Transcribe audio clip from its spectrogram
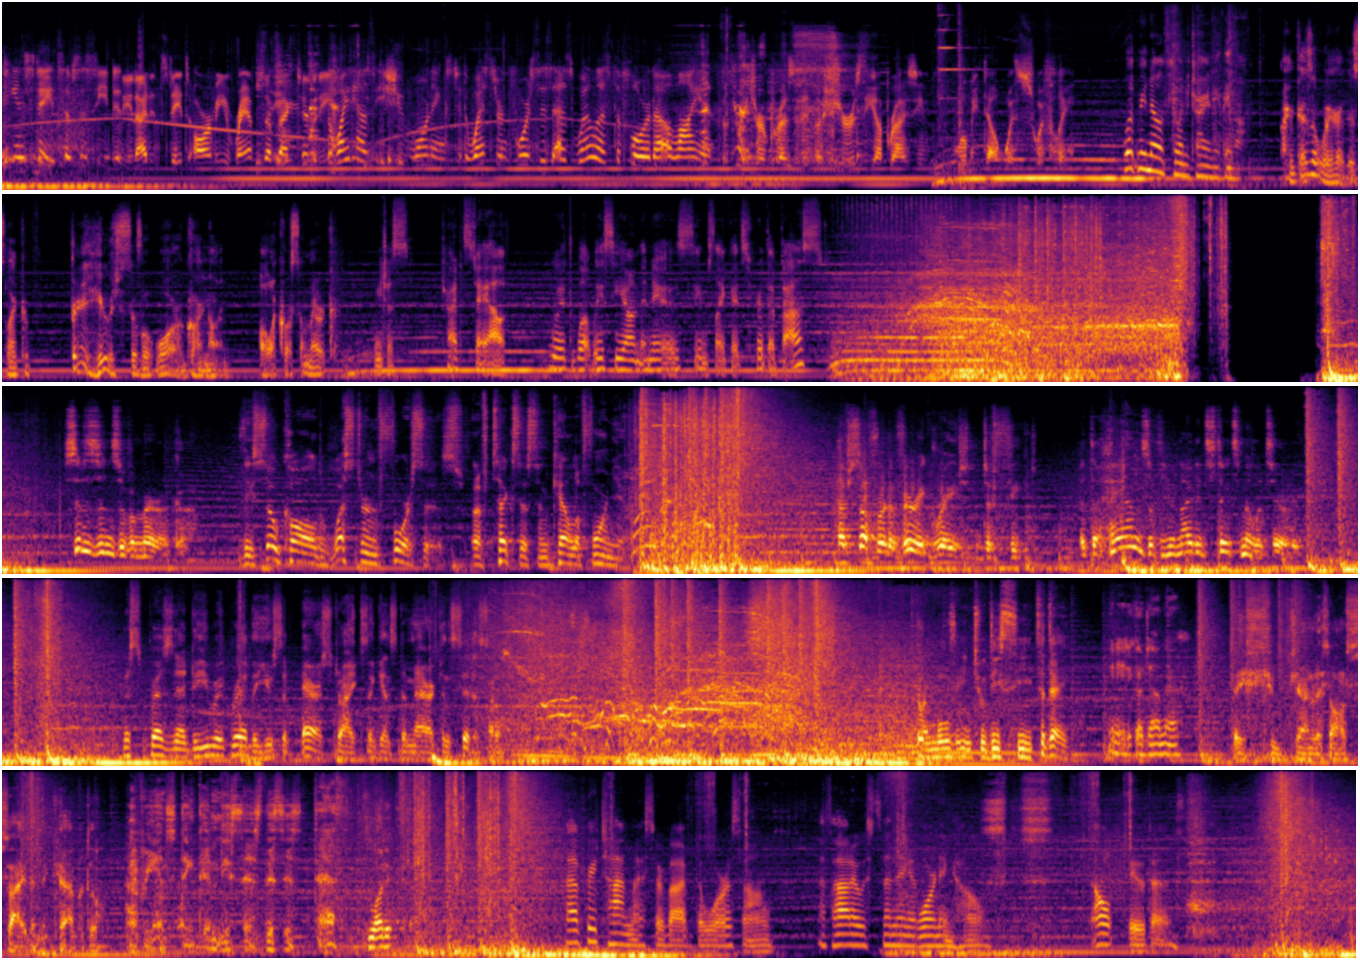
15 states have seceded. The United States Army ramps up activity. The White House issued warnings to the Western forces as well as the Florida Alliance. The three-term president assures the uprising will be dealt with swiftly. Let me know if you want to try anything on. Are you guys aware there's like a pretty huge civil war going on all across America? We just try to stay out. With what we see on the news, seems like it's for the best. Citizens of America. The so-called Western forces of Texas and California have suffered a very great defeat at the hands of the United States military. Mr. President, do you regret the use of airstrikes against American citizens? We're moving to D.C. today. We need to go down there. They shoot journalists on sight in the Capitol. Every instinct in me says this is death. Bloody. Every time I survived the war zone, I thought I was sending a warning home. Don't do this.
